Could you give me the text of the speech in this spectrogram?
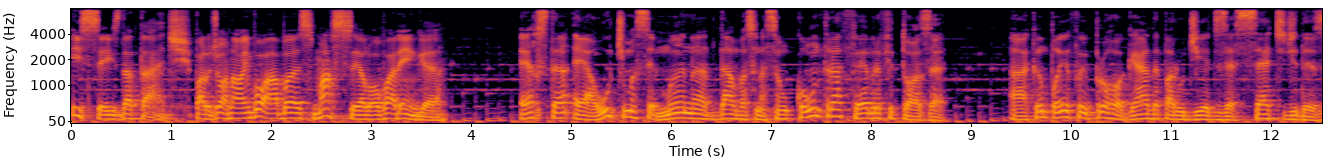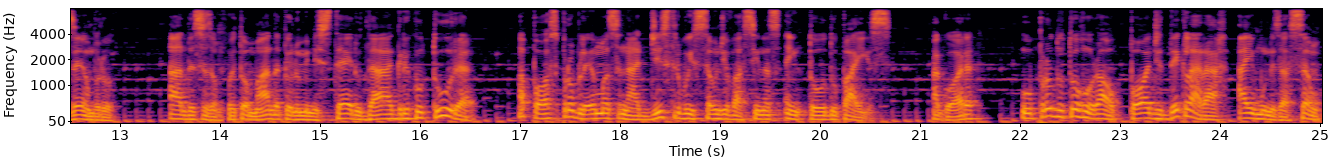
e 6 da tarde. Para o Jornal em Boabas, Marcelo Alvarenga. Esta é a última semana da vacinação contra a febre aftosa. A campanha foi prorrogada para o dia 17 de dezembro. A decisão foi tomada pelo Ministério da Agricultura após problemas na distribuição de vacinas em todo o país. Agora, o produtor rural pode declarar a imunização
